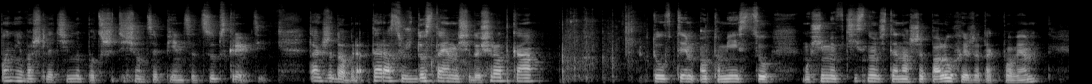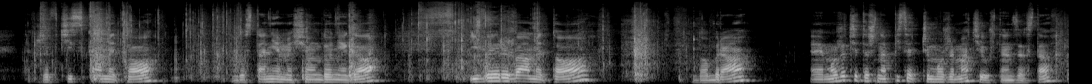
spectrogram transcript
ponieważ lecimy po 3500 subskrypcji. Także dobra, teraz już dostajemy się do środka. Tu w tym oto miejscu musimy wcisnąć te nasze paluchy, że tak powiem. Także wciskamy to, dostaniemy się do niego i wyrywamy to. Dobra. E, możecie też napisać, czy może macie już ten zestaw,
